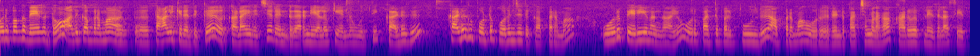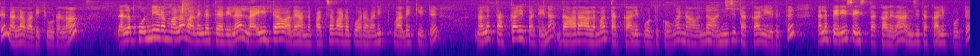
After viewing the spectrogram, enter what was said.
ஒரு பக்கம் வேகட்டும். அதுக்கப்புறமா தாளிக்கிறதுக்கு ஒரு கடாய் வச்சு ரெண்டு கரண்டி அளவுக்கு எண்ணெய் ஊற்றி கடுகு கடுகு போட்டு பொரிஞ்சதுக்கு அப்புறமா ஒரு பெரிய வெங்காயம் ஒரு பத்து பல் பூண்டு அப்புறமா ஒரு ரெண்டு பச்சை மிளகாய் கருவேப்பிலை இதெல்லாம் சேர்த்து நல்லா வதக்கி விடலாம். நல்லா பொன்னிறமாலாம் வதங்க தேவையில்லை. லைட்டாக வத அந்த பச்சை வாடை போகிற வரைக்கும் வதக்கிட்டு நல்லா தக்காளி பார்த்தீங்கன்னா தாராளமாக தக்காளி போட்டுக்கோங்க. நான் வந்து அஞ்சு தக்காளி எடுத்து நல்ல பெரிய சைஸ் தக்காளி தான் அஞ்சு தக்காளி போட்டு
